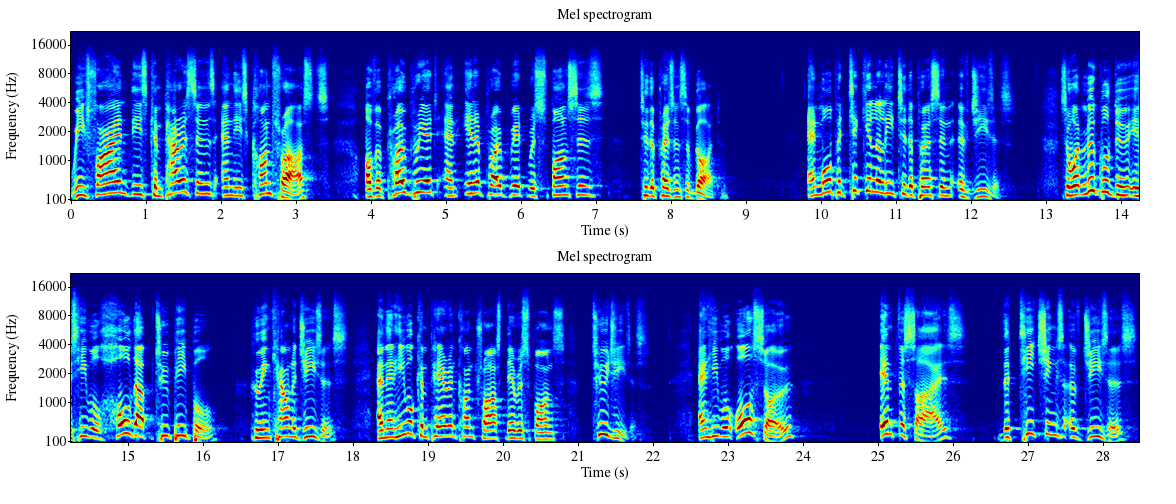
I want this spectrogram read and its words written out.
we find these comparisons and these contrasts of appropriate and inappropriate responses to the presence of God, and more particularly to the person of Jesus. So, what Luke will do is he will hold up two people who encounter Jesus, and then he will compare and contrast their response to Jesus. And he will also emphasize the teachings of Jesus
